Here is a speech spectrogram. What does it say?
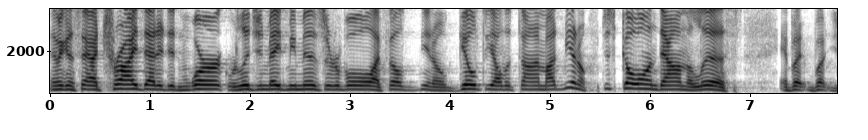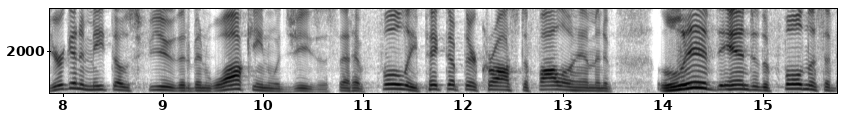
And they're going to say, I tried that, it didn't work. Religion made me miserable. I felt, you know, guilty all the time. I'd, you know, just go on down the list. But, but you're going to meet those few that have been walking with Jesus, that have fully picked up their cross to follow him and have lived into the fullness of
